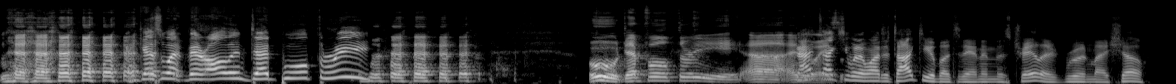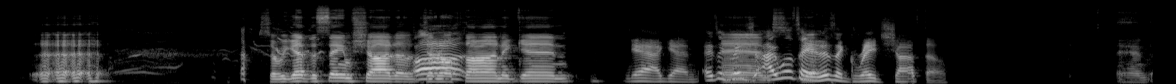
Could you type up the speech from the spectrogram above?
And guess what? They're all in Deadpool three. Ooh, Deadpool three. Uh, That's actually what I wanted to talk to you about today, and then this trailer ruined my show. so we get the same shot of General Oh. Thrawn again. Yeah, again, it's a great. Shot. I will say it yeah. is a great shot, though. And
